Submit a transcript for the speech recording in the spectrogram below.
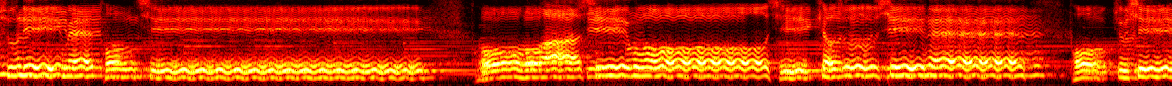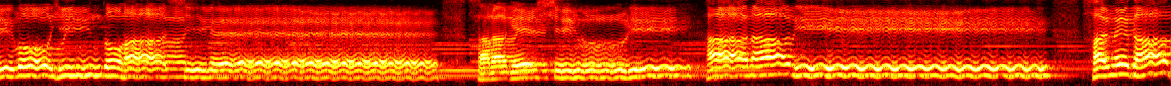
주님의 통치. 보호하시고 지켜주시네. 복 주시고 인도하시네. 살아계신 우리 하나님. 삶에 가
